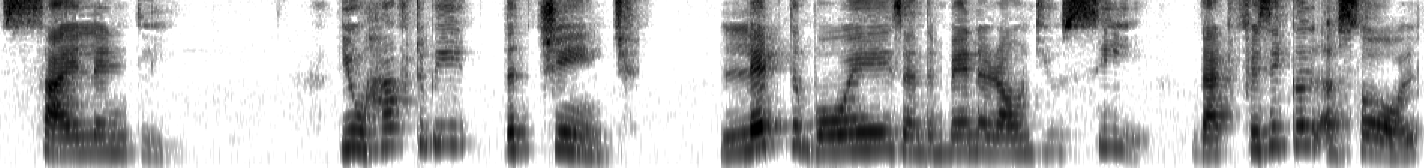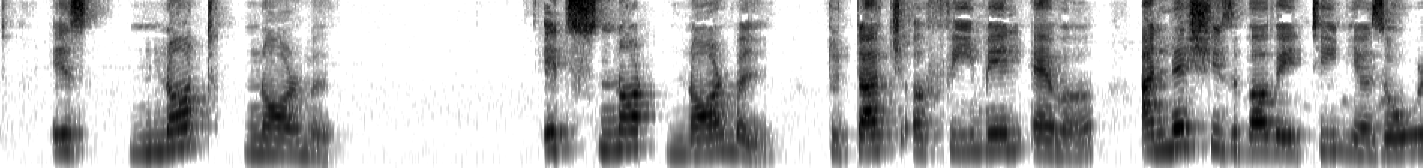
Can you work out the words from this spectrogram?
silently. You have to be the change. Let the boys and the men around you see that physical assault is not normal. It's not normal to touch a female ever unless she's above 18 years old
